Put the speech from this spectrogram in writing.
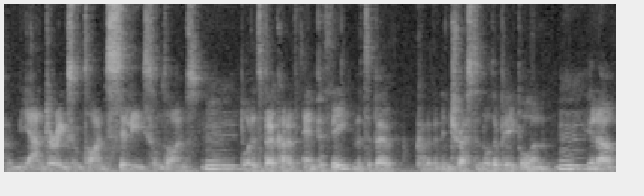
kind of meandering sometimes, silly sometimes, mm. but it's about kind of empathy and it's about kind of an interest in other people and mm. you know.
